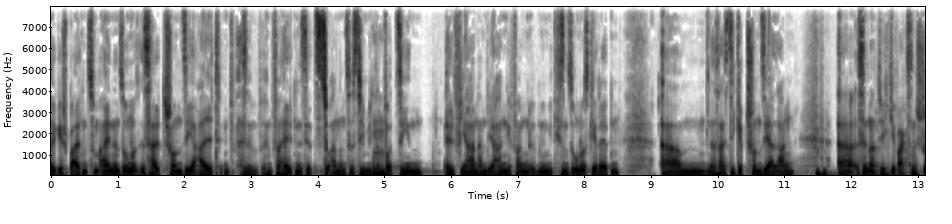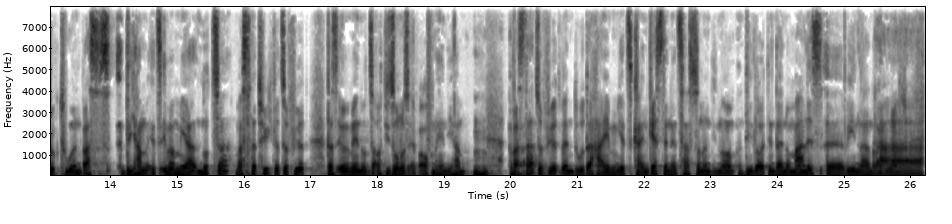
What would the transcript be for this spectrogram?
äh, gespalten. Zum einen, Sonos ist halt schon sehr alt, also im Verhältnis jetzt zu anderen Systemen. Ich glaube, mhm. vor zehn, elf Jahren haben die ja angefangen irgendwie mit diesen Sonos-Geräten. Ähm, das heißt, die gibt schon sehr lang. Mhm. Äh, es sind natürlich gewachsene Strukturen. Was, die haben jetzt immer mehr Nutzer, was natürlich dazu führt, dass immer mehr Nutzer auch die Sonos-App auf dem Handy haben. Mhm. Was dazu führt, wenn du daheim jetzt kein Gästenetz hast, sondern die, die Leute in dein normales äh, WLAN reinlassen,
